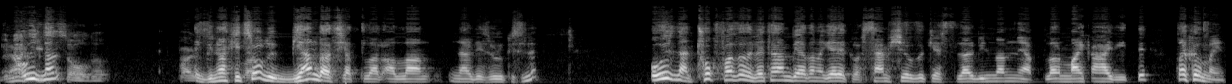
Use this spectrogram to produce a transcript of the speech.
günah o yüzden keçisi oldu. e, günah keçisi oldu. Bir anda atış attılar Allah'ın neredeyse rookisini. O yüzden çok fazla da veteran bir adama gerek yok. Sam Shields'ı kestiler, bilmem ne yaptılar. Micah Hyde gitti. Takılmayın.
